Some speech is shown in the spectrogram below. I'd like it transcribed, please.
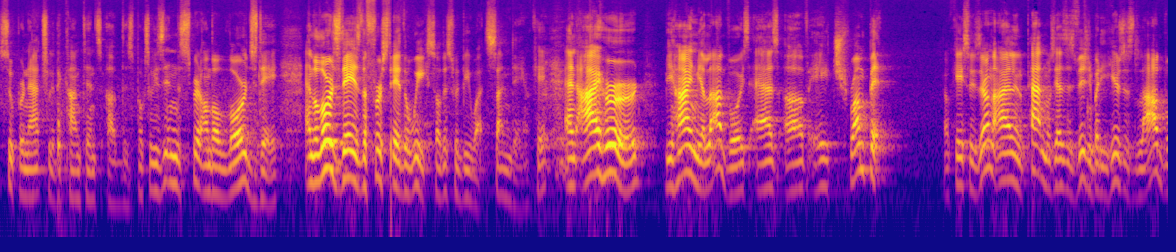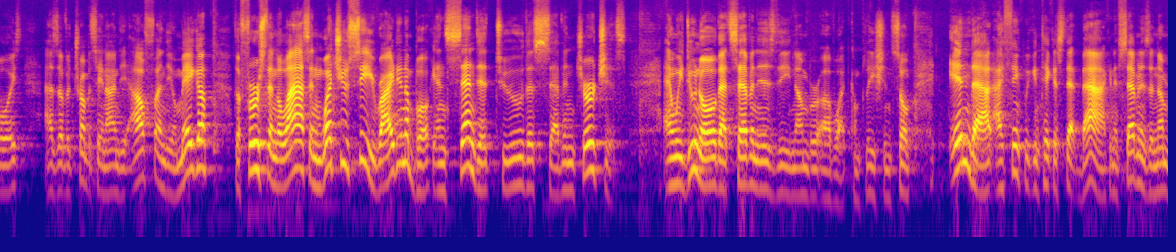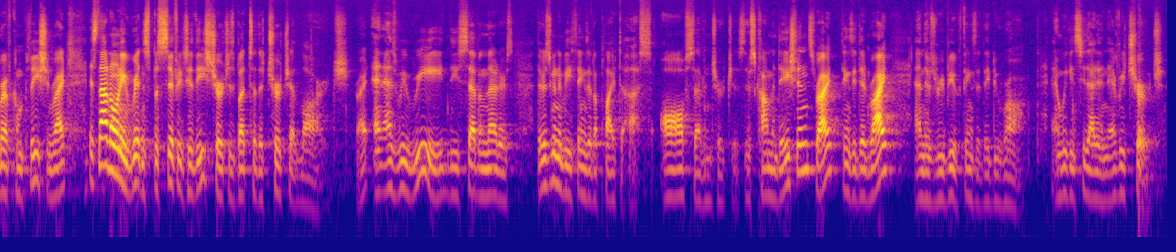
supernaturally the contents of this book. So he's in the Spirit on the Lord's Day. And the Lord's Day is the first day of the week. So this would be what? Sunday, okay? And I heard behind me a loud voice as of a trumpet Okay, so he's there on the island of Patmos. He has this vision, but he hears this loud voice as of a trumpet, saying, I am the Alpha and the Omega, the first and the last. And what you see, write in a book and send it to the seven churches. And we do know that seven is the number of what? Completion. So in that, I think we can take a step back. And if seven is the number of completion, right? It's not only written specific to these churches, but to the church at large, right? And as we read these seven letters, there's going to be things that apply to us, all seven churches. There's commendations, right? Things they did right, and there's rebuke, things that they do wrong. And we can see that in every church,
